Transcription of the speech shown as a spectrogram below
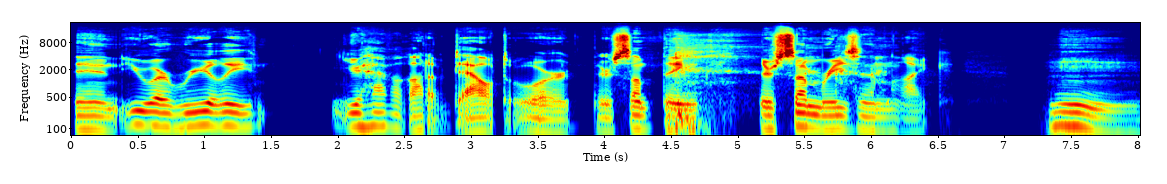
then you are really, you have a lot of doubt, or there's something, there's some reason like, hmm,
